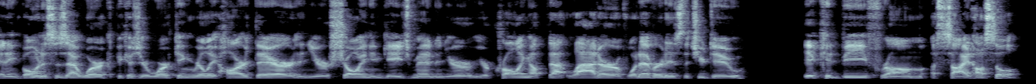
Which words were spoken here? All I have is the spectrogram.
getting bonuses at work because you're working really hard there and you're showing engagement and you're you're crawling up that ladder of whatever it is that you do. It could be from a side hustle.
